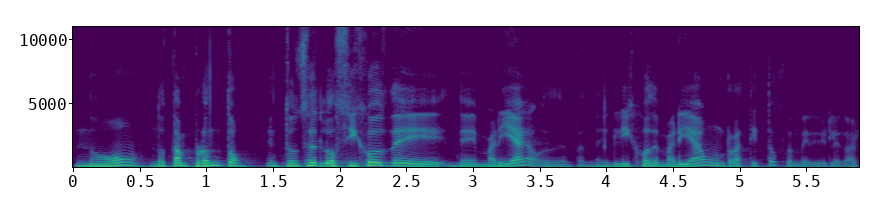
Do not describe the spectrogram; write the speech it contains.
No, no tan pronto. Entonces los hijos de, de María, el hijo de María, un ratito fue medio ilegal,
